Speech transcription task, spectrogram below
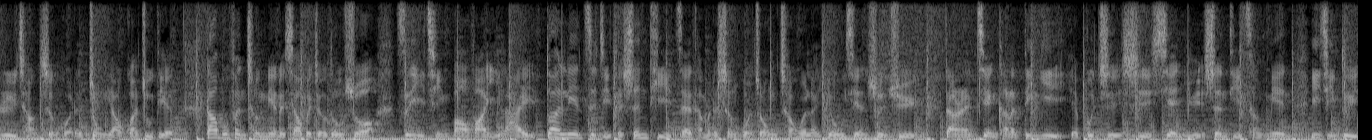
日常生活的重要关注点。大部分成年的消费者都说，自疫情爆发以来，锻炼自己的身体在他们的生活中成为了优先顺序。当然，健康的定义也不只是限于身体层面，疫情对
